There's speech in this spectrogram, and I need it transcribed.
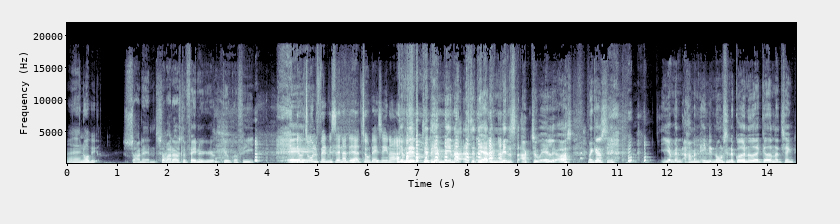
Øh, Nordby. Sådan. Så var der også lidt Fanø-geografi. Det er utroligt fedt, vi sender det her to dage senere. Jamen, det, det er det, jeg mener. Altså, det er det mindst aktuelle også. Man kan jo sige, jamen, har man egentlig nogensinde gået ned ad gaden og tænkt,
